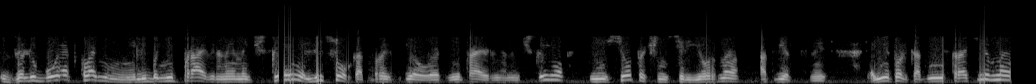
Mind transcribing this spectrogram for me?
За любое отклонение, либо неправильное начисление, лицо, которое сделало это неправильное начисление, несет очень серьезную ответственность. Не только административную,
